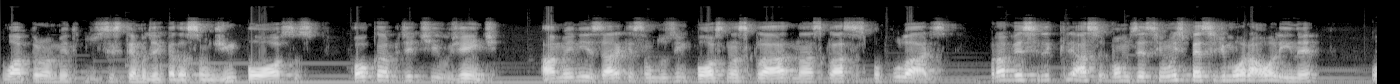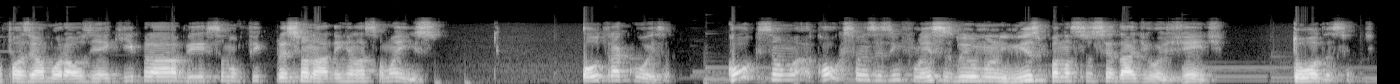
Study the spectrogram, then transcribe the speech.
o aprimoramento do sistema de arrecadação de impostos. Qual que é o objetivo, gente? Amenizar a questão dos impostos nas, nas classes populares, para ver se ele criasse, vamos dizer assim, uma espécie de moral ali, né? Vou fazer uma moralzinha aqui para ver se eu não fico pressionado em relação a isso. Outra coisa, qual que são, qual que são as influências do iluminismo para nossa sociedade hoje, gente? Todas, gente.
